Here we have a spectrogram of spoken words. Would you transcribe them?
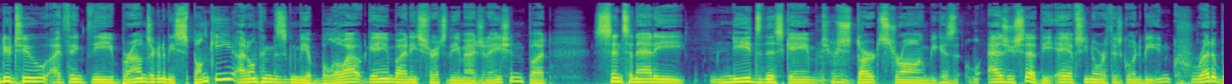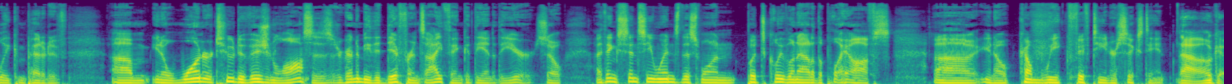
do too. I think the Browns are going to be spunky. I don't think this is going to be a blowout game by any stretch of the imagination, but Cincinnati needs this game to start strong because, as you said, the AFC North is going to be incredibly competitive. Um, you know, one or two division losses are going to be the difference, I think, at the end of the year. So I think since he wins this one, puts Cleveland out of the playoffs, uh, you know, come week 15 or 16. Oh, okay.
